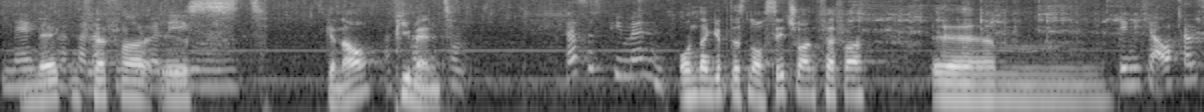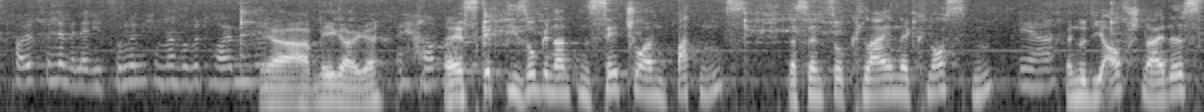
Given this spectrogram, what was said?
Nelkenpfeffer überlegen. ist genau Was Piment. Das ist Piment, Und dann gibt es noch Sichuan-Pfeffer. Ähm, den ich ja auch ganz toll finde, wenn er die Zunge nicht immer so betäuben will. ja, mega, gell? Ja, es gibt die sogenannten Sichuan-Buttons. Das sind so kleine Knospen. Ja. Wenn du die aufschneidest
